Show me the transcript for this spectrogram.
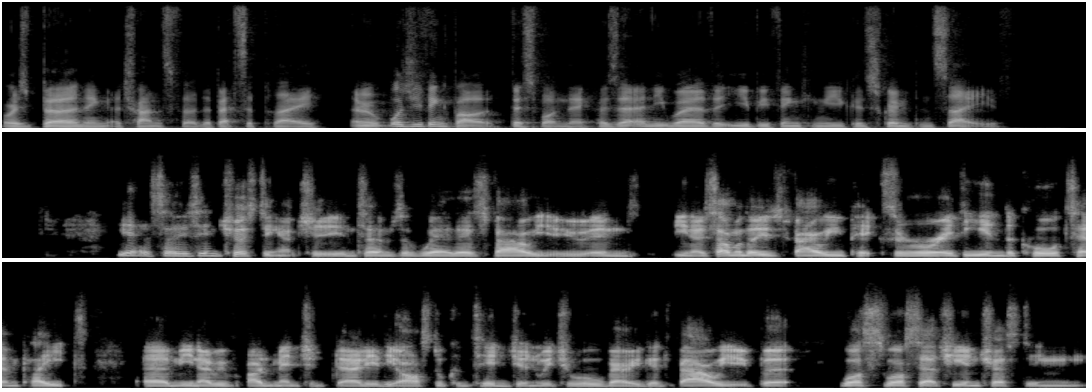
or is burning a transfer the better play? I mean, what do you think about this one, Nick? Is there anywhere that you'd be thinking you could scrimp and save? Yeah, so it's interesting actually in terms of where there's value, and you know some of those value picks are already in the core template. Um, you know, we've, I mentioned earlier the Arsenal contingent, which are all very good value. But what's what's actually interesting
